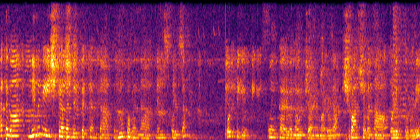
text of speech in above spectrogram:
ಅಥವಾ ನಿಮಗೆ ಇಷ್ಟ ಬಂದಿರತಕ್ಕಂಥ ರೂಪವನ್ನ ನೆನೆಸ್ಕೊಳ್ತಾ ಒಟ್ಟಿಗೆ ಓಂಕಾರವನ್ನ ಉಚ್ಚಾರಣೆ ಮಾಡೋಣ. ಶ್ವಾಸವನ್ನ ಒಳಗೆ ತಗೊಳ್ಳಿ.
